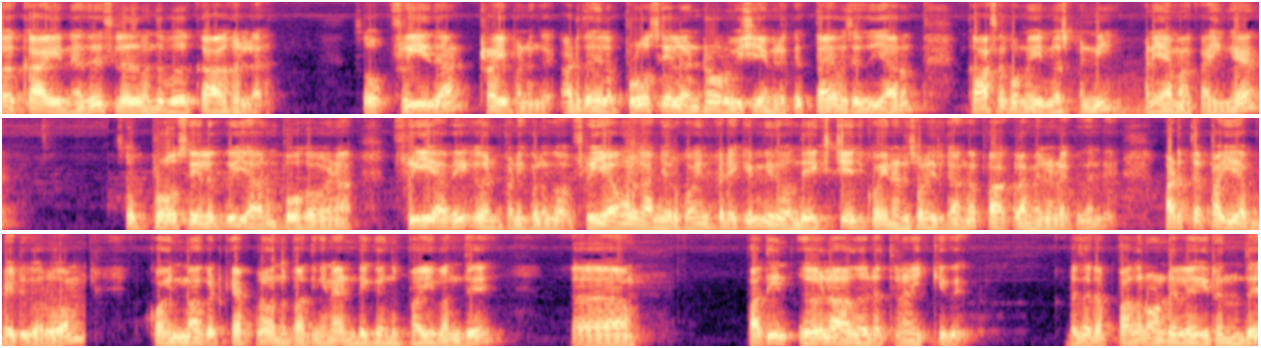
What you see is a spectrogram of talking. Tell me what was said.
ஒர்க் ஆகினது சிலது வந்து ஒர்க் ஆகலை. ஸோ ஃப்ரீ தான் ட்ரை பண்ணுங்கள் அடுத்ததில் ப்ரோசேல் என்ற ஒரு விஷயம் இருக்குது தயவு செய்து யாரும் காசை கொண்டு இன்வெஸ்ட் பண்ணி அணியாமாக்காய்ங்க ஸோ ப்ரோ சேலுக்கு யாரும் போக வேணாம். ஃப்ரீயாகவே ஏர்ன் பண்ணிக்கொள்ளுங்க. ஃப்ரீயாக உங்களுக்கு அஞ்சூறு கோயின் கிடைக்கும். இது வந்து எக்ஸ்சேஞ்ச் கோயின்னு சொல்லியிருக்காங்க. பார்க்கலாம் என்ன நடக்குதுண்டு அடுத்த பை அப்டேட்டுக்கு வருவோம். கோயின் மார்க்கெட் கேப்பில் வந்து பார்த்தீங்கன்னா இன்றைக்கு வந்து பை வந்து பதினேழாவது இடத்துல நிற்கிது கிட்டத்தட்ட பதினொன்றில் இருந்து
